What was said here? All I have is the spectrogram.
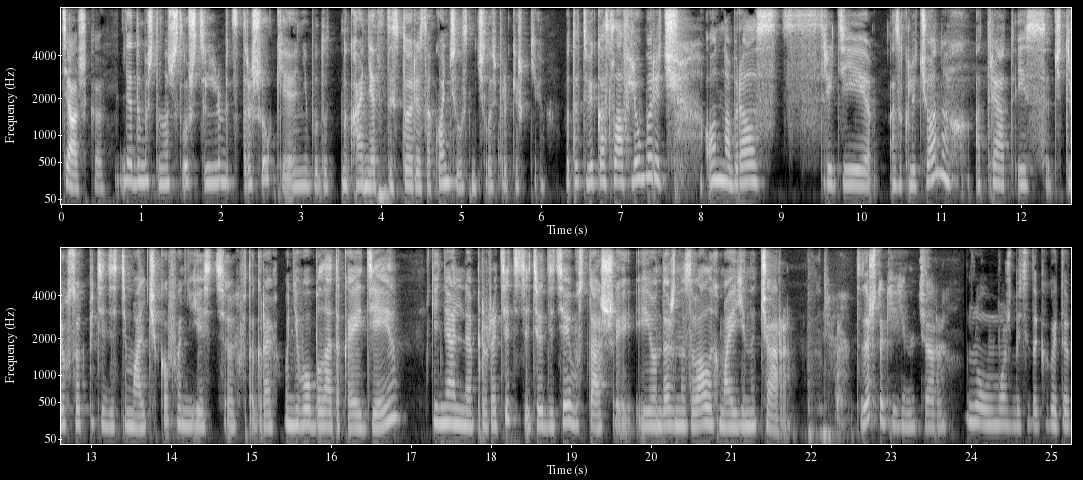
тяжко. Я думаю, что наши слушатели любят страшилки, и они будут... Наконец-то история закончилась, началось про кишки. Вот этот Викослав Любарич, он набрал среди заключенных отряд из 450 мальчиков, они есть их фотографии. У него была такая идея гениальная превратить этих детей в усташей, и он даже называл их мои янычары. Ты знаешь, что такие янычары? Ну, может быть, это какой-то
